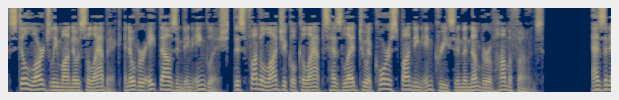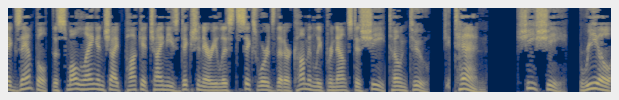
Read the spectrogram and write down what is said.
still largely monosyllabic and over 8,000 in English. This phonological collapse has led to a corresponding increase in the number of homophones. As an example, the small Langenscheidt Pocket Chinese Dictionary lists six words that are commonly pronounced as she tone 2, ten, she she, real,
